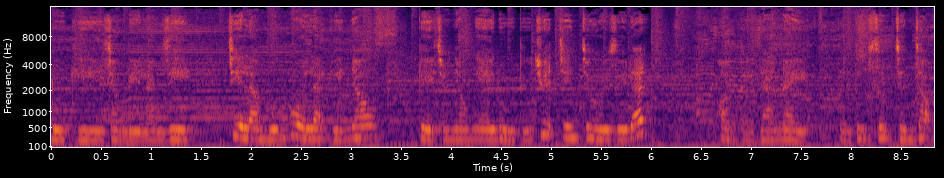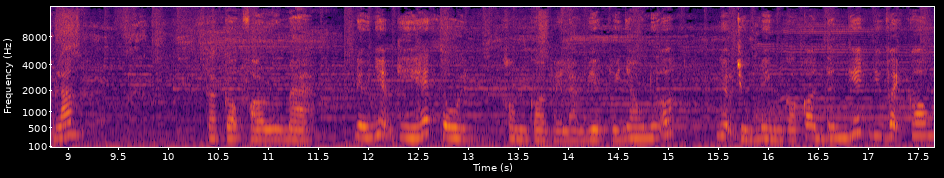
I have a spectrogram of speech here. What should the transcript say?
Đôi khi chẳng để làm gì, chỉ là muốn ngồi lại với nhau, kể cho nhau nghe đủ thứ chuyện trên trời dưới đất. Khoảng thời gian này, tớ thực sự trân trọng lắm. Các cậu forum mà, nếu nhiệm kỳ hết rồi, không còn phải làm việc với nhau nữa, liệu chúng mình có còn thân thiết như vậy không?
